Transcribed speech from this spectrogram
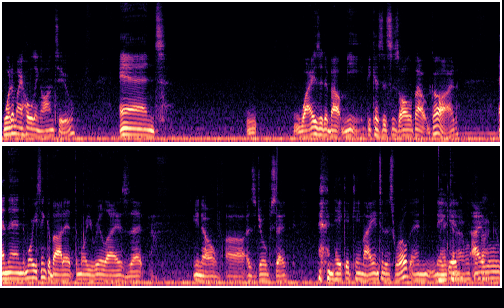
what am I holding on to? And why is it about me? Because this is all about God. And then the more you think about it, the more you realize that, you know, uh, as Job said, naked came I into this world, and naked, Naked I will I back." will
